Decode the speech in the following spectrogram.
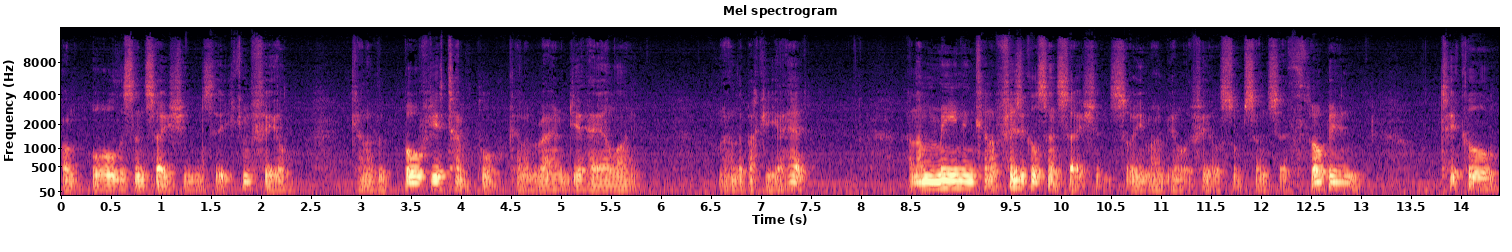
on all the sensations that you can feel kind of above your temple, kind of around your hairline, around the back of your head and I'm meaning kind of physical sensations. So you might be able to feel some sense of throbbing, tickle,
